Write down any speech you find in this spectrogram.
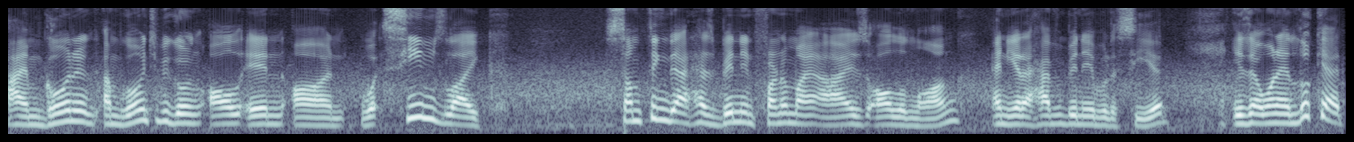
I'm going to, I'm going to be going all in on what seems like something that has been in front of my eyes all along, and yet I haven't been able to see it. Is that when I look at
